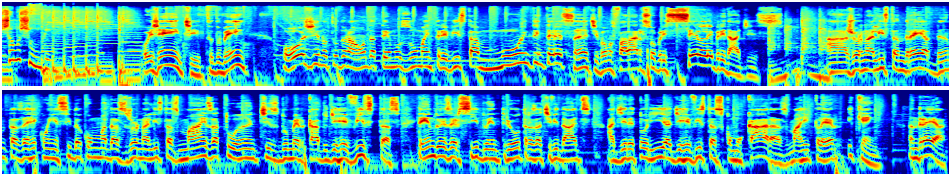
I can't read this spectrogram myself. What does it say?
Chamo Chumbi. Oi, gente, tudo bem? Hoje no Tudo na Onda temos uma entrevista muito interessante. Vamos falar sobre celebridades. A jornalista Andréia Dantas é reconhecida como uma das jornalistas mais atuantes do mercado de revistas, tendo exercido, entre outras atividades, a diretoria de revistas como Caras, Marie Claire e Quem. Andréia,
